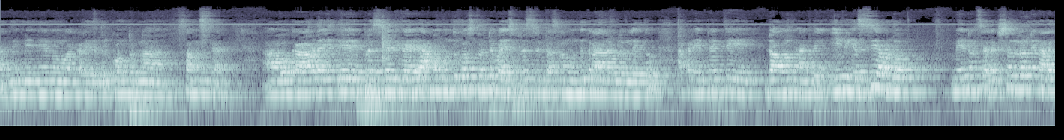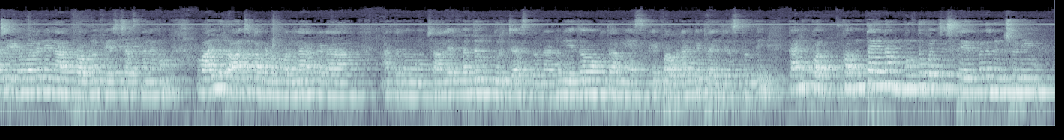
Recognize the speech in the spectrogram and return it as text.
అది నేను అక్కడ ఎదుర్కొంటున్న సమస్య. ఒక ఆవిడ అయితే ప్రెసిడెంట్ గారే ఆమె ముందుకు వస్తుంటే వైస్ ప్రెసిడెంట్ అసలు ముందుకు రానివ్వడం లేదు. అక్కడ ఏంటంటే డామ్ అంటే ఈమె ఎస్సీ అవడం నేను సెలక్షన్లో నేను అలా చేయడం వల్ల నేను ఆ ప్రాబ్లం ఫేస్ చేస్తున్నానేమో. వాళ్ళు రాజులు అవ్వడం వల్ల అక్కడ అతను చాలా ఇబ్బందులకు గురి చేస్తున్నాడు. ఏదో ఒకటి ఆమె ఎస్కేప్ అవ్వడానికి ట్రై చేస్తుంది. కానీ కొ- కొంతైనా ముందుకు వచ్చి స్టేజ్ మీద నుంచుని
